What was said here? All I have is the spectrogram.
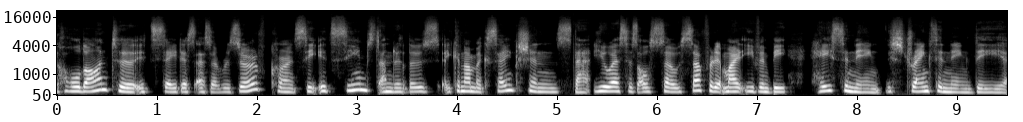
hold on to its status as a reserve currency, it seems under those economic sanctions that US has also suffered, it might even be hastening the strength strengthening the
